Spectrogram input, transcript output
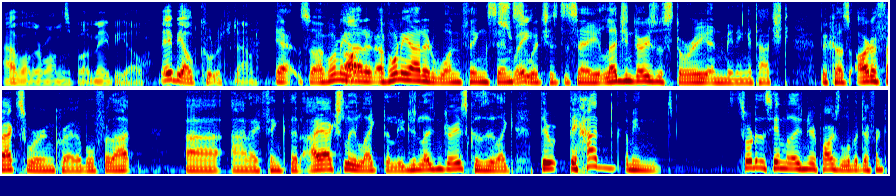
I have other ones, but maybe I'll maybe I'll cool it down. Yeah, so I've only Oh. added I've only added one thing since, Sweet. which is to say legendaries with story and meaning attached because artifacts were incredible for that. Uh, and I think that I actually like the Legion legendaries because they like they they had I mean sort of the same legendary powers, a little bit different,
